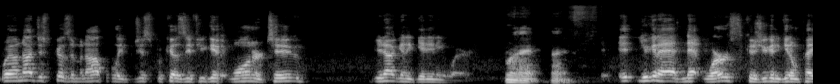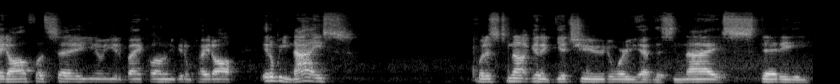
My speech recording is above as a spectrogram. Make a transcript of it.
Well, not just because of Monopoly, just because if you get one or two, you're not going to get anywhere. Right, right. It, you're going to add net worth because you're going to get them paid off. Let's say you know you get a bank loan, you get them paid off. It'll be nice, but it's not going to get you to where you have this nice, steady,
